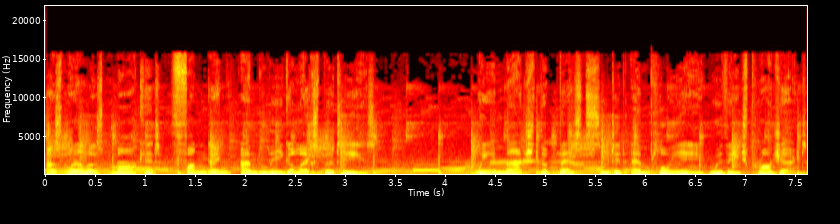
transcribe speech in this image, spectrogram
as well as market, funding, and legal expertise. We match the best suited employee with each project.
